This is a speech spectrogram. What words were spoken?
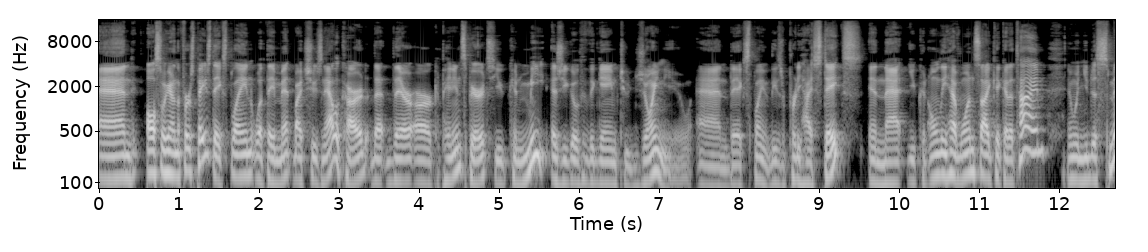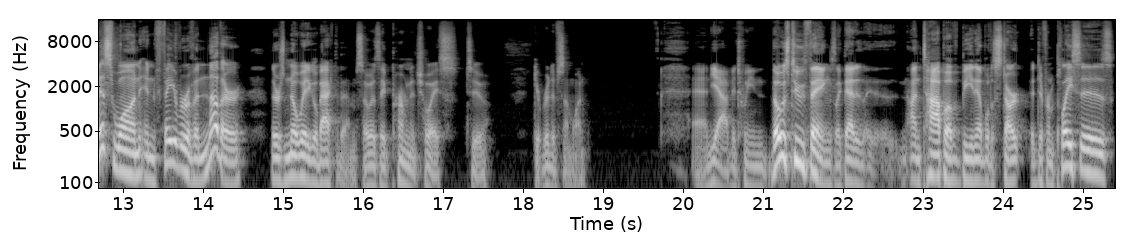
And also here on the first page, they explain what they meant by choosing Alucard, that there are companion spirits you can meet as you go through the game to join you. And they explain that these are pretty high stakes in that you can only have one sidekick at a time, and when you dismiss one in favor of another, there's no way to go back to them. So it's a permanent choice to get rid of someone. And yeah, between those two things, like that is uh, on top of being able to start at different places,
